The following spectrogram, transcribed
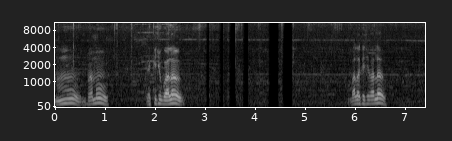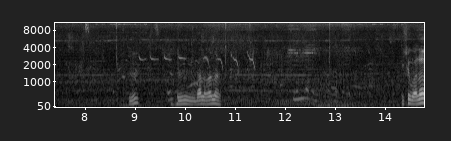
মামু মামু এটা কিছু বলো। বলো কিছু বলো। হুম? হুম কিছু বলো?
